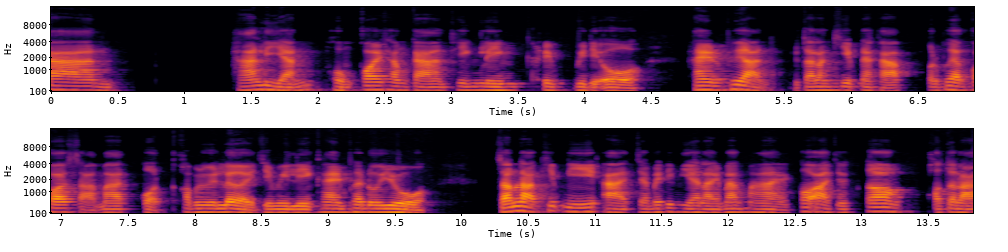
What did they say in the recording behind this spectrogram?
การหาเหรียญผมก็ได้ทำการทิ้งลิงก์คลิปวิดีโอ ให้เพื่อนๆอยู่ใต้ล่างคลิปนะครับเพื่อนๆก็สามารถกดเข้าไปดูเลยจะมีลิงก์ให้เพื่อนดูอยู่สำหรับคลิปนี้อาจจะไม่ได้มีอะไรมากมาย ก็อาจจะต้องขอตัวลา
